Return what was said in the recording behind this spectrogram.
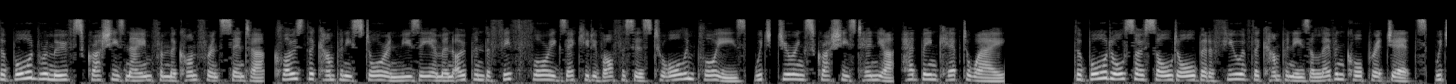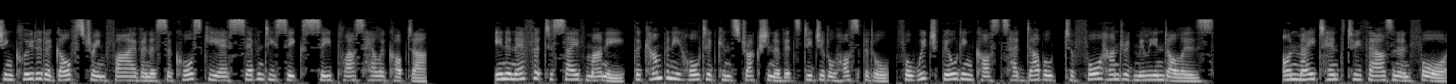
The board removed Scrushy's name from the conference center, closed the company store and museum and opened the fifth-floor executive offices to all employees, which, during Scrushy's tenure, had been kept away. The board also sold all but a few of the company's 11 corporate jets, which included a Gulfstream 5 and a Sikorsky S-76C Plus helicopter. In an effort to save money, the company halted construction of its digital hospital, for which building costs had doubled, to $400 million. On May 10, 2004,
